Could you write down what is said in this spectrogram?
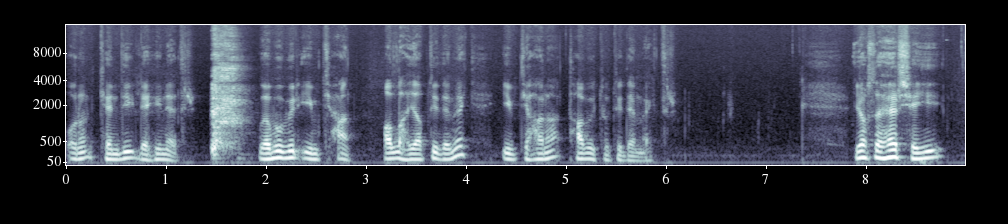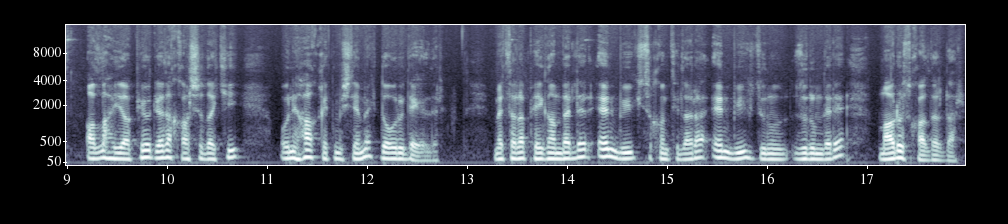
onun kendi lehinedir. Ve bu bir imtihan. Allah yaptı demek, imtihana tabi tuttu demektir. Yoksa her şeyi Allah yapıyor ya da karşıdaki onu hak etmiş demek doğru değildir. Mesela peygamberler en büyük sıkıntılara, en büyük zulüm- zulümlere maruz kalırlar.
